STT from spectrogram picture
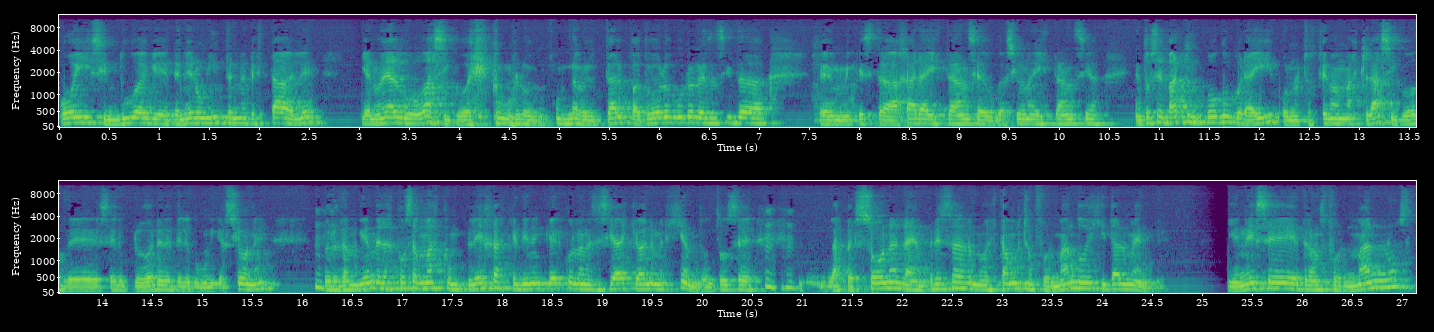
hoy sin duda que tener un Internet estable ya no es algo básico, es como lo fundamental para todo lo que uno necesita, em, que es trabajar a distancia, educación a distancia. Entonces parte un poco por ahí, por nuestros temas más clásicos de ser proveedores de telecomunicaciones, pero también de las cosas más complejas que tienen que ver con las necesidades que van emergiendo. Entonces, las personas, las empresas nos estamos transformando digitalmente. Y en ese transformarnos,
